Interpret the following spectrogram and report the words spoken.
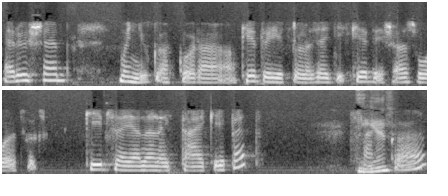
legerősebb. Mondjuk akkor a kérdőjétől az egyik kérdés az volt, hogy képzeljen el egy tájképet, fákkal,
